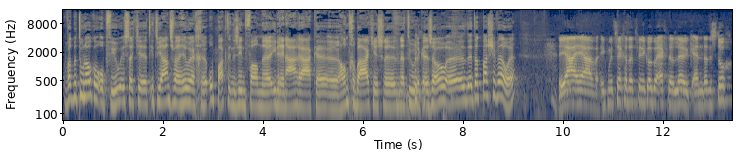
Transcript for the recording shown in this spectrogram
Wat me toen ook al opviel, is dat je het Italiaans wel heel erg eh, oppakt. In de zin van eh, iedereen aanraken, handgebaartjes natuurlijk en zo. Dat pas je wel, hè? Ja, ja, ik moet zeggen, dat vind ik ook wel echt heel leuk. En dat is toch,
